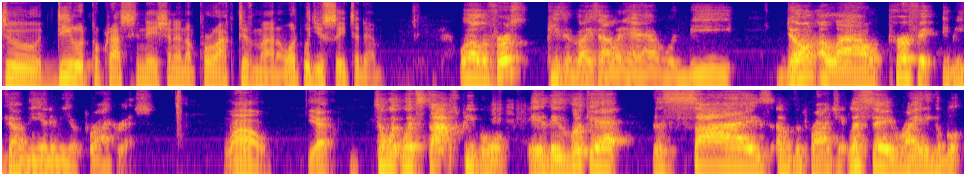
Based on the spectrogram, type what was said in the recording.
to deal with procrastination in a proactive manner. What would you say to them? Well, the first piece of advice I would have would be don't allow perfect to become the enemy of progress. Wow. Yeah. So what, what stops people is they look at the size of the project. Let's say writing a book.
